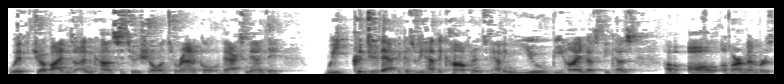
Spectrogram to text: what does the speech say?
with Joe Biden's unconstitutional and tyrannical vax mandate. We could do that because we had the confidence of having you behind us because of all of our members.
